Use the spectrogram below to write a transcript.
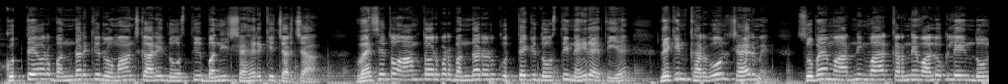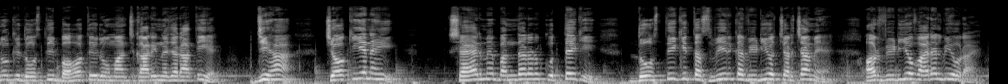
कुत्ते और बंदर की रोमांचकारी दोस्ती बनी शहर की चर्चा। वैसे तो आमतौर पर बंदर और कुत्ते की दोस्ती नहीं रहती है, लेकिन खरगोन शहर में सुबह मॉर्निंग वॉक करने वालों के लिए इन दोनों की दोस्ती बहुत ही रोमांचकारी नज़र आती है। जी हाँ चौकी नहीं, शहर में बंदर और कुत्ते की दोस्ती की तस्वीर का वीडियो चर्चा में है और वीडियो वायरल भी हो रहा है।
